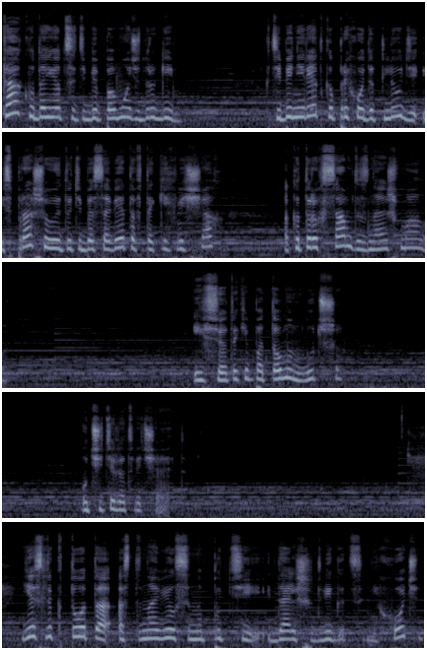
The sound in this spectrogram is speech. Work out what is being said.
«Как удается тебе помочь другим? К тебе нередко приходят люди и спрашивают у тебя совета в таких вещах, о которых сам ты знаешь мало. И все-таки потом им лучше». Учитель отвечает – если кто-то остановился на пути и дальше двигаться не хочет,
